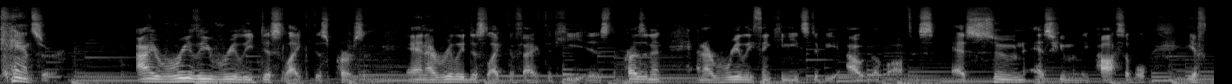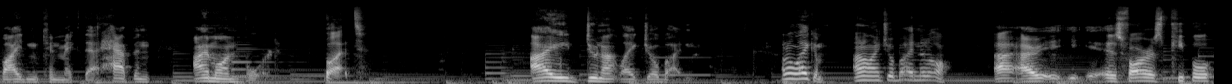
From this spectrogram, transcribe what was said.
cancer. I really, really dislike this person. And I really dislike the fact that he is the president. And I really think he needs to be out of office as soon as humanly possible. If Biden can make that happen, I'm on board. But I do not like Joe Biden. I don't like him. I don't like Joe Biden at all. I, I as far as people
